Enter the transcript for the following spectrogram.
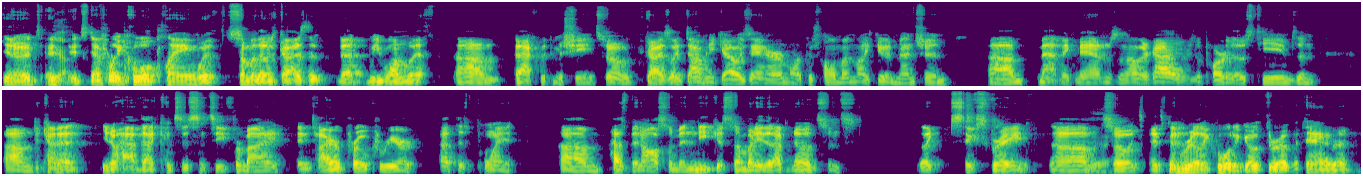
You know, it's, yeah. it's definitely cool playing with some of those guys that that we won with um, back with the machine. So guys like Dominique Alexander and Marcus Holman, like you had mentioned. Um, Matt McMahon was another guy who was a part of those teams, and um, to kind of you know have that consistency for my entire pro career at this point um, has been awesome. And Nick is somebody that I've known since like sixth grade, um, yeah. so it's it's been really cool to go through it with him. And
